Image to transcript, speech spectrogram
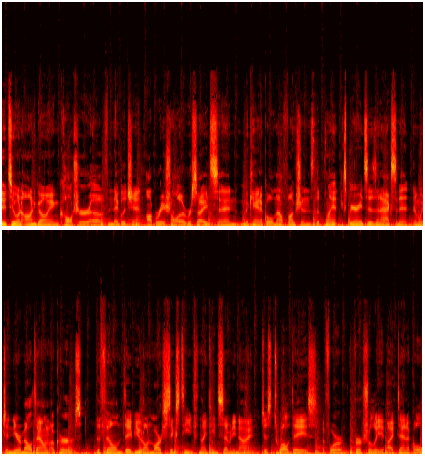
Due to an ongoing culture of negligent operational oversights and mechanical malfunctions, the plant experiences an accident in which a near meltdown occurs. The film debuted on March 16, 1979, just 12 days before the virtually identical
